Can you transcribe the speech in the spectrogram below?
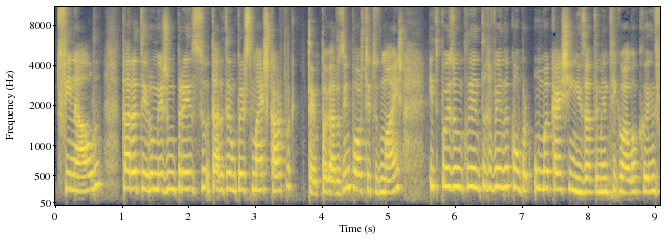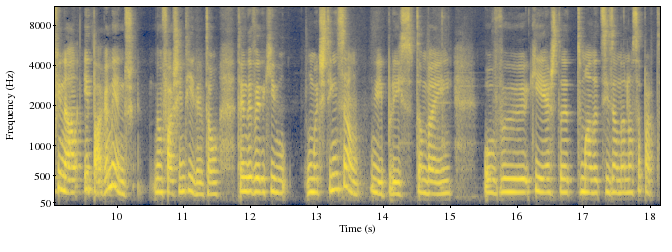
de final estar a ter o mesmo preço, estar a ter um preço mais caro porque tem de pagar os impostos e tudo mais, e depois um cliente de revenda compra uma caixinha exatamente igual ao cliente final e paga menos. Não faz sentido. Então tem de haver aqui uma distinção e por isso também houve aqui esta tomada de decisão da nossa parte.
